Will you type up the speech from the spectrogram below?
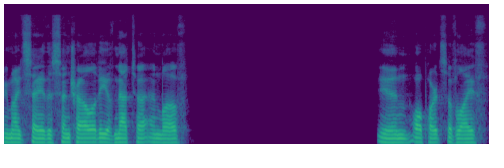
We might say the centrality of metta and love in all parts of life,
